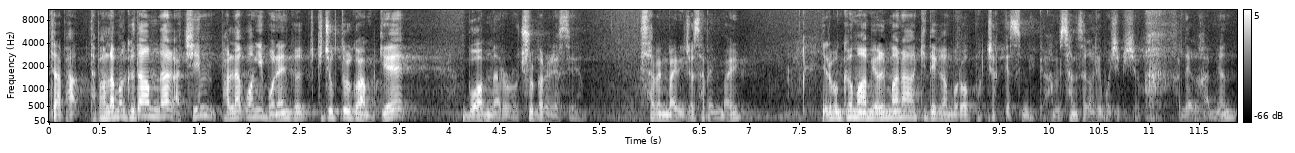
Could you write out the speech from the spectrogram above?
자, 바- 발람은 그 다음 날 아침 발락 왕이 보낸 그 귀족들과 함께 모압 나라로 출발을 했어요. 400마일이죠, 400마일. 여러분 그 마음이 얼마나 기대감으로 벅찼겠습니까? 한번 상상을 해보십시오. 하, 내가 가면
